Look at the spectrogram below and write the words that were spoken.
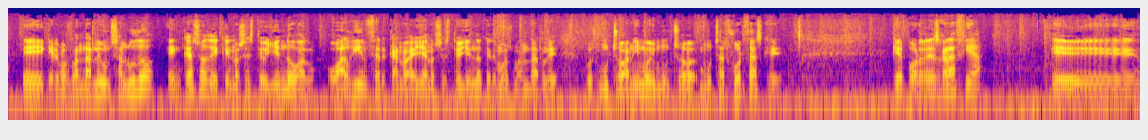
eh, queremos mandarle un saludo en caso de que nos esté oyendo o alguien cercano a ella nos esté oyendo. Queremos mandarle pues mucho ánimo y mucho, muchas fuerzas que que por desgracia, eh,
